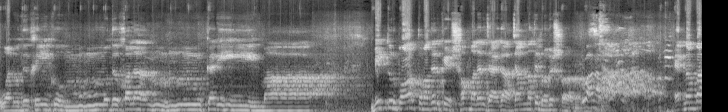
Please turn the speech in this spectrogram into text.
وندخلكم مدخلا كريما মৃত্যুর পর তোমাদেরকে সম্মানের জায়গা জান্নাতে প্রবেশ করাবো এক নাম্বার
